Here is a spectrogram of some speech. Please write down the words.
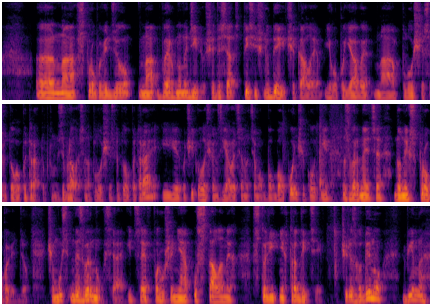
на з проповіддю на вербну неділю. 60 тисяч людей чекали його появи на площі Святого Петра. Тобто зібралися на площі Святого Петра і очікували, що він з'явиться на цьому балкончику і звернеться до них з проповіддю. Чомусь не звернувся, і це в порушення усталених столітніх традицій. Через годину він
